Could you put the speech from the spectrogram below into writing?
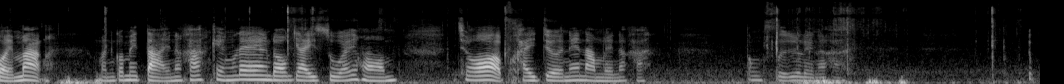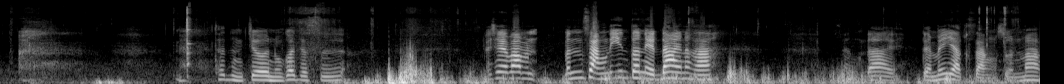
บ่อยมาก มันก็ไม่ตายนะคะ แข็งแรง ดอกใหญ่สวยหอม ชอบ ใครเจอแนะนำเลยนะคะ ต้องซื้อเลยนะคะอึ๊บเนี่ย ถ้าถึงเจอหนูก็จะซื้อ ไม่ใช่ว่ามันมันสั่งในอินเทอร์เน็ตได้นะคะ สั่งได้ แต่ไม่อยากสั่งส่วนมาก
